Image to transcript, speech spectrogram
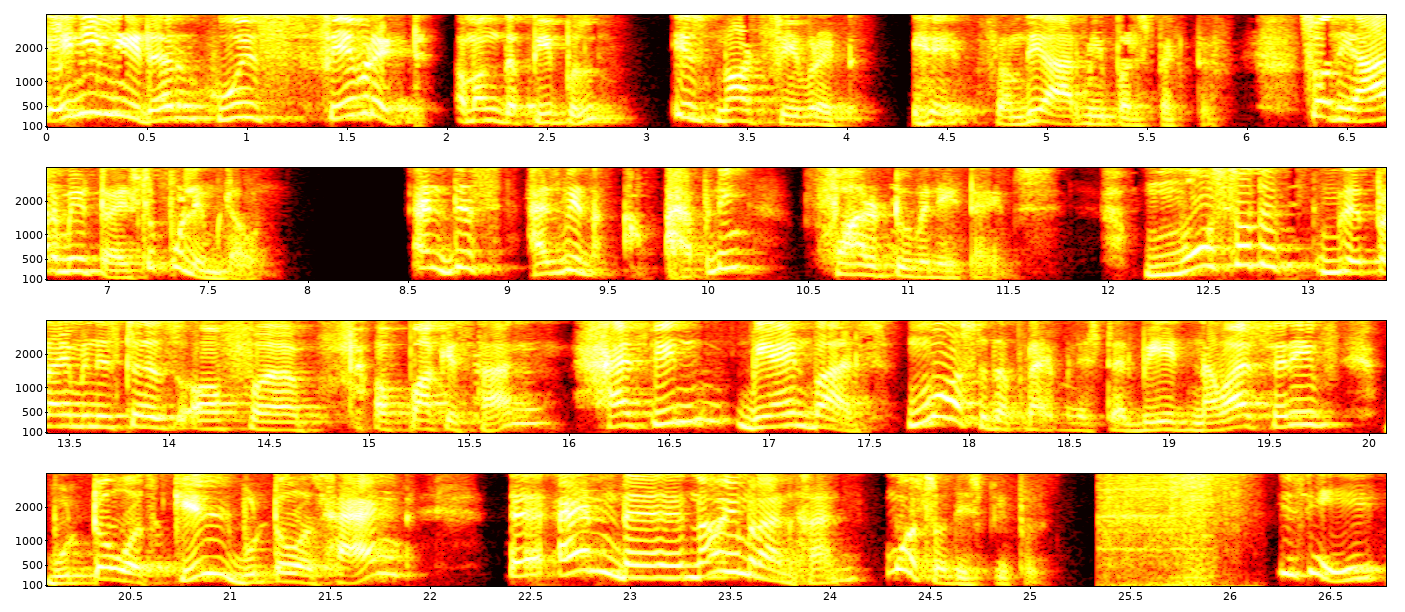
any leader who is favorite among the people is not favorite from the army perspective. So the army tries to pull him down. And this has been happening far too many times. Most of the prime ministers of, uh, of Pakistan has been behind bars. Most of the prime minister, be it Nawaz Sharif, Bhutto was killed, Bhutto was hanged, uh, and uh, now Imran Khan. Most of these people. You see,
